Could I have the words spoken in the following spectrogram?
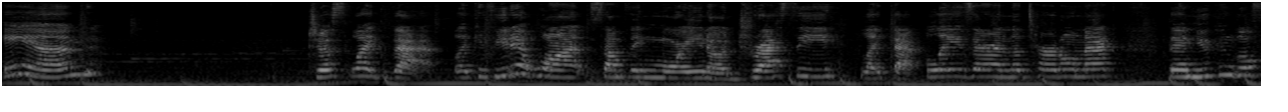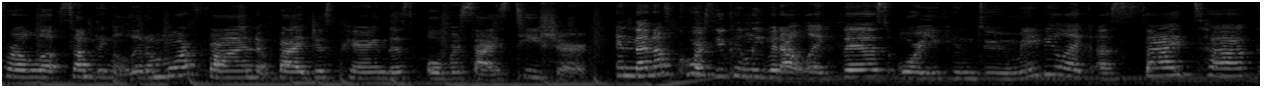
And just like that. Like if you didn't want something more you know dressy like that blazer and the turtleneck then you can go for a look something a little more fun by just pairing this oversized t-shirt. And then of course you can leave it out like this or you can do maybe like a side tuck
